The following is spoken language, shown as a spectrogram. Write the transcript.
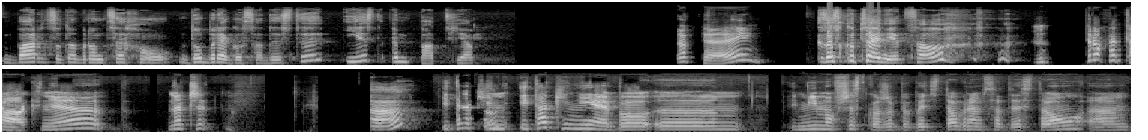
bardzo dobrą cechą dobrego sadysty jest empatia. Okej. Zaskoczenie, co? Trochę tak, nie? Znaczy, A? i tak i, i, tak i nie, bo ym, mimo wszystko, żeby być dobrym sadystą, ym,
